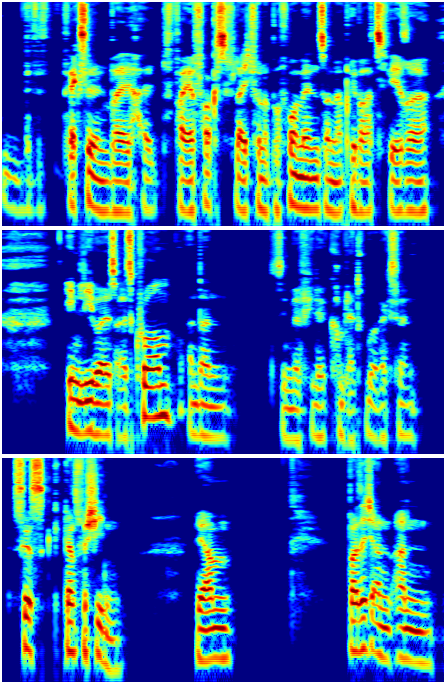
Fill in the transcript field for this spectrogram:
wechseln, weil halt Firefox vielleicht von der Performance und der Privatsphäre ihnen lieber ist als Chrome und dann sehen wir viele komplett drüber wechseln. Es ist ganz verschieden. Wir haben, was ich an, an,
